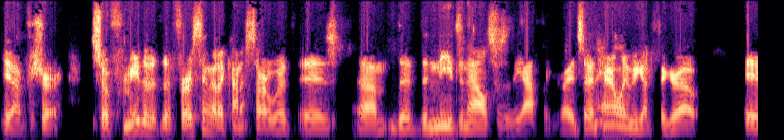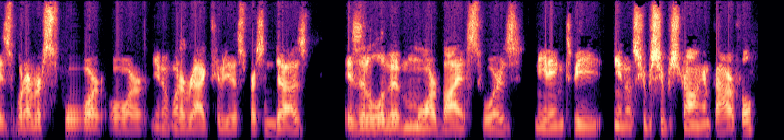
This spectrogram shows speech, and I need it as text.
yeah for sure so for me, the, the first thing that I kind of start with is um, the the needs analysis of the athlete, right? So inherently, we got to figure out is whatever sport or you know whatever activity this person does, is it a little bit more biased towards needing to be you know super super strong and powerful,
